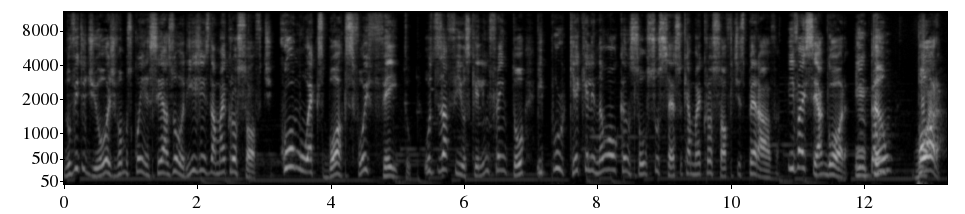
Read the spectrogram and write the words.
No vídeo de hoje vamos conhecer as origens da Microsoft, como o Xbox foi feito, os desafios que ele enfrentou e por que, que ele não alcançou o sucesso que a Microsoft esperava. E vai ser agora, então, então bora!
